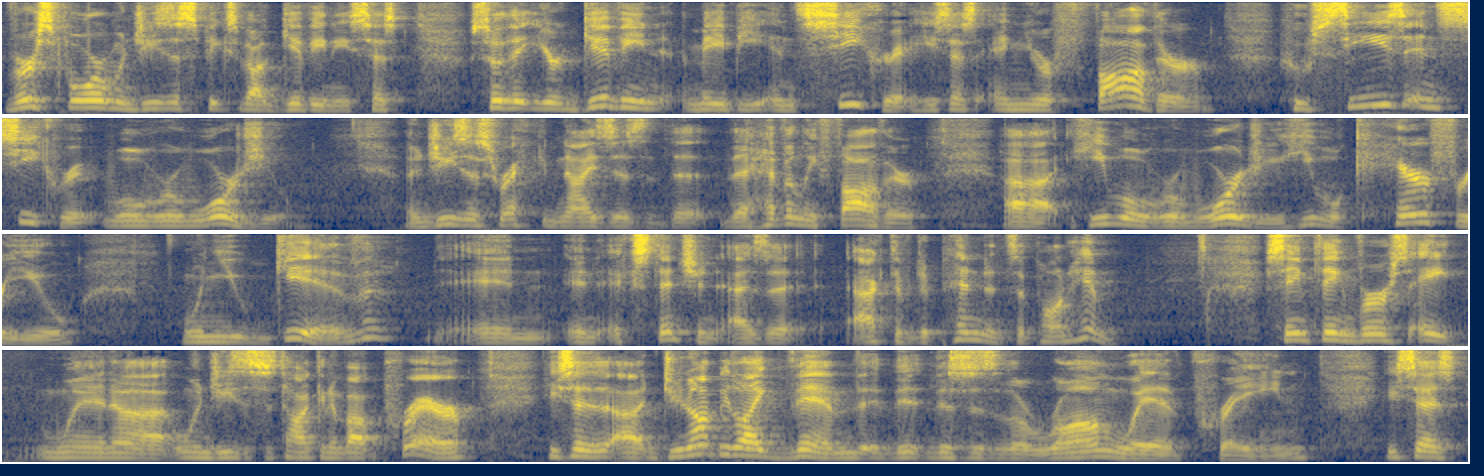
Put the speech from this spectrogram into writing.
Verse 4, when Jesus speaks about giving, he says, So that your giving may be in secret, he says, and your Father who sees in secret will reward you. And Jesus recognizes that the Heavenly Father, uh, He will reward you, He will care for you when you give in, in extension as an act of dependence upon Him. Same thing, verse 8, when, uh, when Jesus is talking about prayer, he says, uh, Do not be like them. This is the wrong way of praying. He says,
